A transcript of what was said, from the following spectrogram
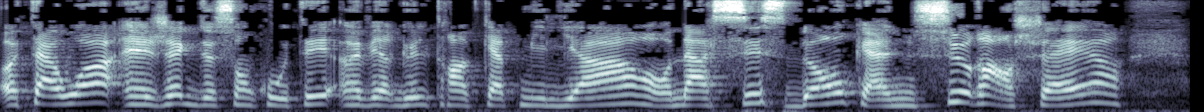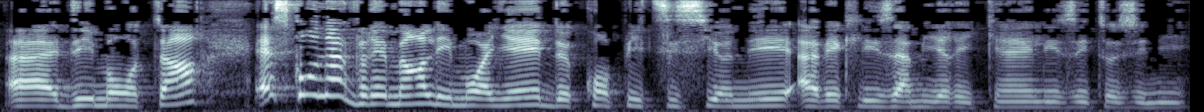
Ottawa injecte de son côté 1,34 milliard. On assiste donc à une surenchère euh, des montants. Est-ce qu'on a vraiment les moyens de compétitionner avec les Américains, les États-Unis?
